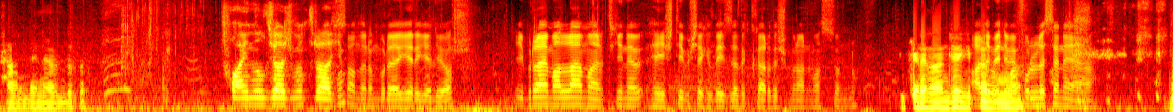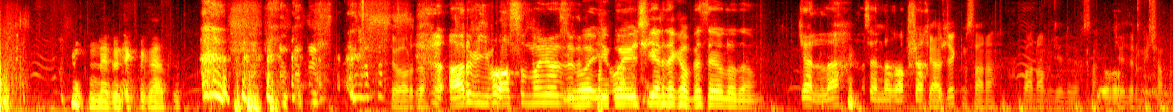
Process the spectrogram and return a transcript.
kan beni öldürdü. Final Judgment Rahim. Sanırım buraya geri geliyor. İbrahim Allah'a emanet. Yine HD bir şekilde izledik kardeşimin animasyonunu. Bir kere rancaya Ali gitmedim beni bir fullesene ya. ne gıcık bir katil. Gördü. Harbi İbo asılmayı özledim. İbo, İbo'yu 3 kere de kafese yolladı ama. Gel la. Sen de kapşak. Gelecek mi sana? Bana mı geliyor yoksa? Yok. Gelir mi hiç amına?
